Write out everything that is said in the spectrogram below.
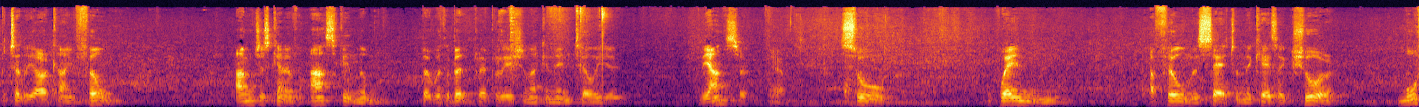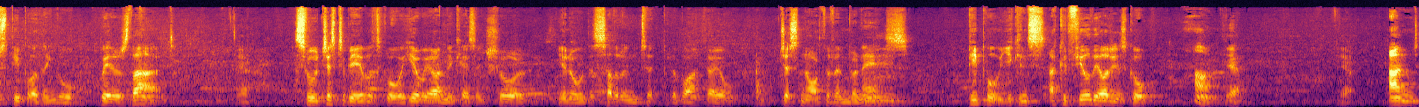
particularly archive film, I'm just kind of asking them, but with a bit of preparation, I can then tell you the answer. yeah. So, when a film is set on the Kessock shore, most people I think go, "Where is that?" Yeah. So just to be able to go, here we are on the Kessock shore, you know, the southern tip of the Black Isle, just north of Inverness. Mm-hmm. People, you can, I could feel the audience go, huh. Yeah. Yeah. And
